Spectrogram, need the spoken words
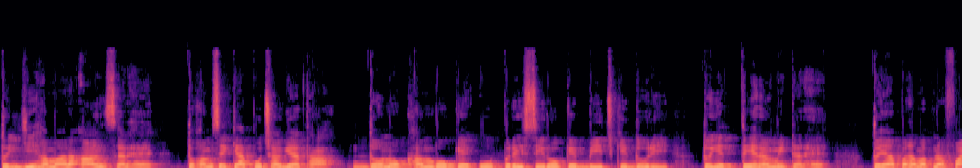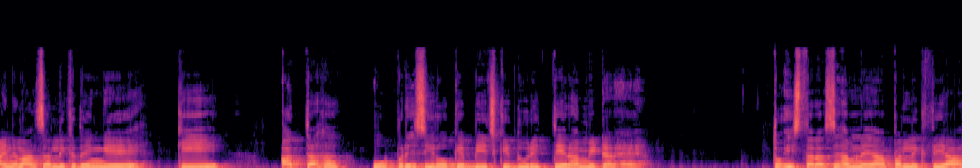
तो ये हमारा आंसर है। तो हमसे क्या पूछा गया था? दोनों खंभों के ऊपरी सिरों के बीच की दूरी। तो ये तेरह मीटर है। तो यहाँ पर हम अपना फाइनल आंसर लिख देंगे कि अतः ऊपरी सिरों के बीच की दूरी तेरह मीटर है। तो इस तरह से हमने यहाँ पर लिख दिया।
